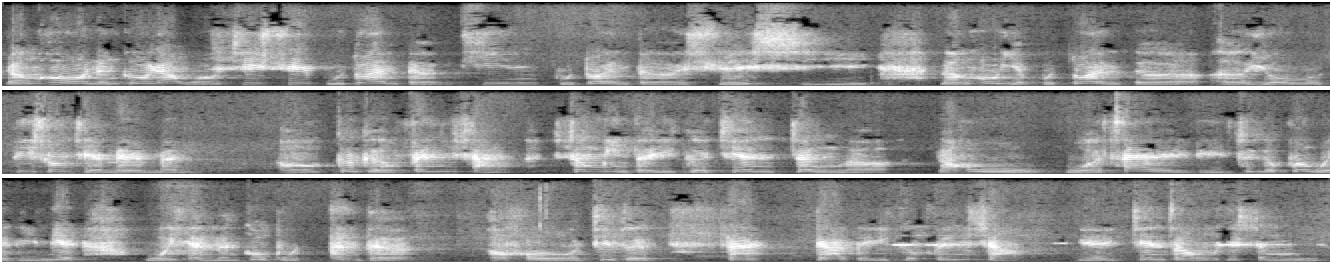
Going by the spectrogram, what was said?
然后能够让我继续不断的听，不断的学习，然后也不断的呃有弟兄姐妹们呃各个分享生命的一个见证了，然后我在你这个氛围里面，我也能够不断的，然后借着大家的一个分享，也建造我的生命。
